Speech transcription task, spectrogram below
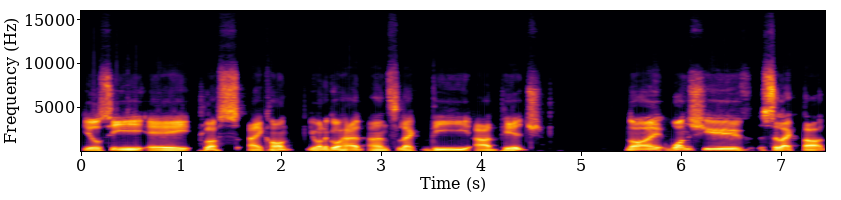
you'll see a plus icon. You want to go ahead and select the add page. Now, once you've select that,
